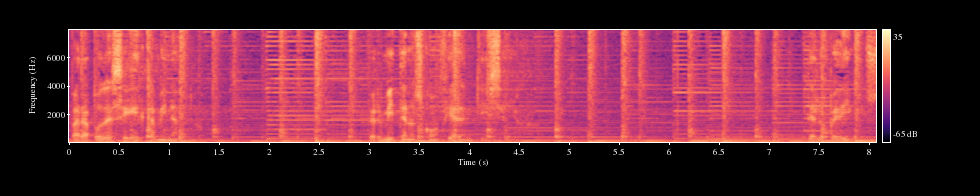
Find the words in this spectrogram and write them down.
para poder seguir caminando. Permítenos confiar en ti, Señor. Te lo pedimos,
